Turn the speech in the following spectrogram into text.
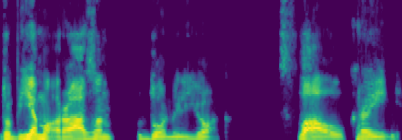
Доб'ємо разом до мільйона. Слава Україні!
